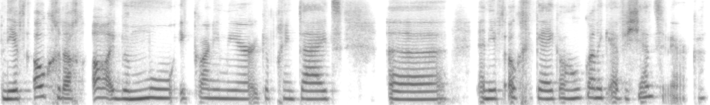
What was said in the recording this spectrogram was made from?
Die heeft ook gedacht, oh, ik ben moe, ik kan niet meer, ik heb geen tijd. Uh, en die heeft ook gekeken, hoe kan ik efficiënter werken?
